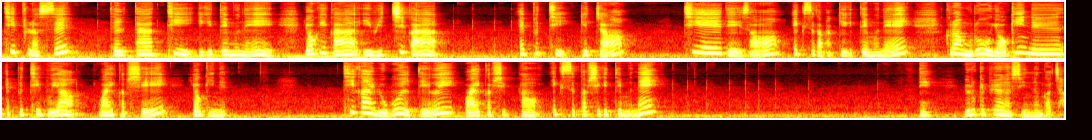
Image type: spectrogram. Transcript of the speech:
t 플러스 델타 t이기 때문에 여기가 이 위치가 ft겠죠? T에 대해서 x가 바뀌기 때문에 그러므로 여기는 ft고요. y 값이 여기는 t가 요거일 때의 y 값이 어 x 값이기 때문에 네 이렇게 표현할 수 있는 거죠.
